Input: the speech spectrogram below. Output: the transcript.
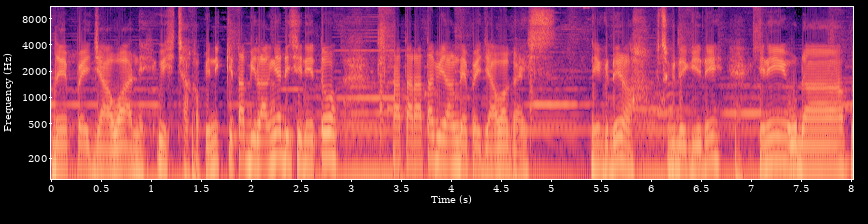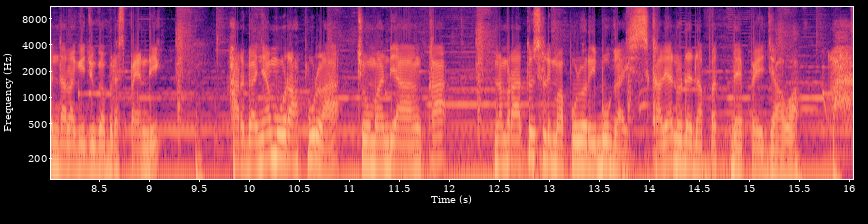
DP Jawa nih. Wih, cakep ini. Kita bilangnya di sini tuh rata-rata bilang DP Jawa, guys. Ini gede lah, segede gini. Ini udah bentar lagi juga berspendik. Harganya murah pula, cuman di angka 650.000 guys. Kalian udah dapet DP Jawa. Wah,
